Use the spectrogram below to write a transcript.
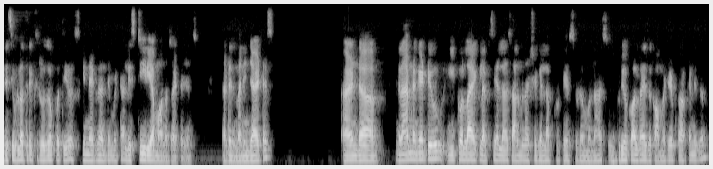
erysipelothrix rhusiopathiae, skin exanthemata, listeria monocytogenes, that is meningitis. And uh, gram-negative E. coli, Klebsiella, Salmonella, Shigella, Proteus, Pseudomonas, Vibrio cholerae is a comma-shaped organism,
